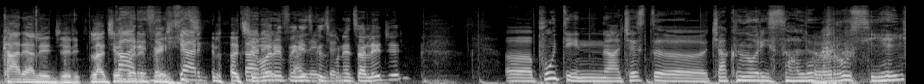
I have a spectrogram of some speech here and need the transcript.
Care alegeri? La ce Care? vă Deci referiți? chiar La ce care vă referiți când alegeri? spuneți alegeri? Uh, Putin, acest uh, Chuck Norris al uh, Rusiei.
